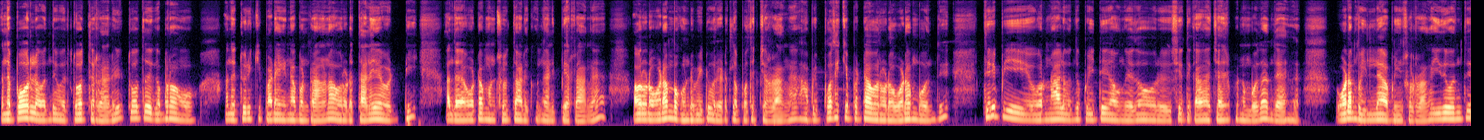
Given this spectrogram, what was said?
அந்த போரில் வந்து இவர் தோத்துடுறாரு தோத்ததுக்கப்புறம் அந்த துருக்கி படை என்ன பண்ணுறாங்கன்னா அவரோட தலையை வெட்டி அந்த ஒட்டமன் சுல்தானுக்கு வந்து அனுப்பிடுறாங்க. அவரோட உடம்பை கொண்டு போயிட்டு ஒரு இடத்துல புதைச்சிடுறாங்க. அப்படி புதைக்கப்பட்ட அவரோட உடம்பு வந்து திருப்பி ஒரு நாள் வந்து போயிட்டு அவங்க ஏதோ ஒரு விஷயத்துக்காக சர்ச் பண்ணும்போது அந்த உடம்பு இல்லை அப்படின்னு சொல்கிறாங்க இது வந்து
